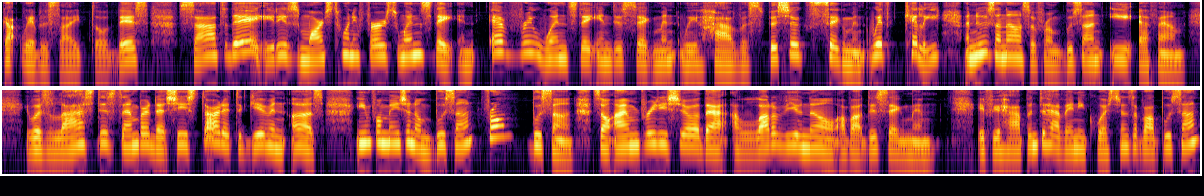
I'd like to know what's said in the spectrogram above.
がウェブサイトですさあ Today it is March 21st Wednesday and every Wednesday in this segment we have a special segment with Kelly, a news announcer from Busan EFM. It was last December that she started to giving us information on Busan from Busan. So I'm pretty sure that a lot of you know about this segment. If you happen to have any questions about Busan,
